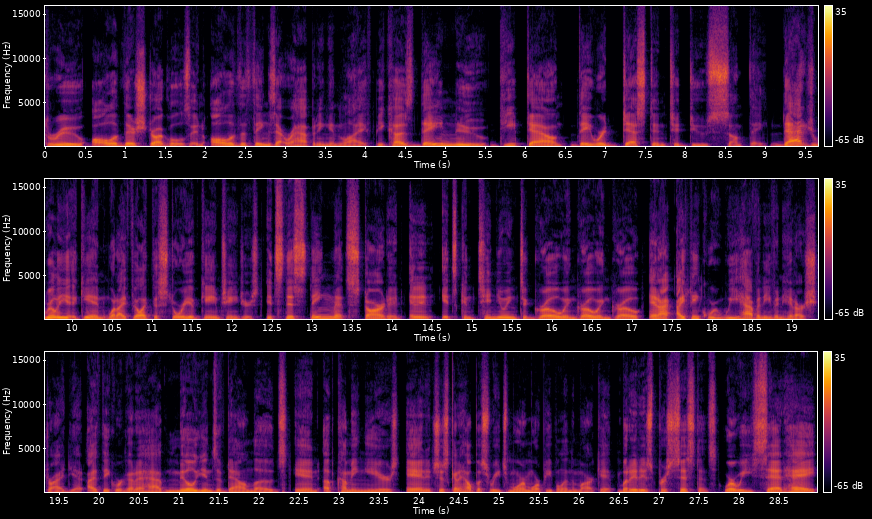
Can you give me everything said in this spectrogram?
through all of their struggles and all of the things that were happening in life because they knew deep down they were destined to do something. That's really, again, what I feel like the story of Game Changers. It's this thing that started and it's continuing to grow and grow and grow. And I, I think we're, we haven't even hit our stride yet. I think we're going to have millions of downloads in upcoming years, and it's just going to help us reach more and more people in the market. But it is persistence where we said, hey,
